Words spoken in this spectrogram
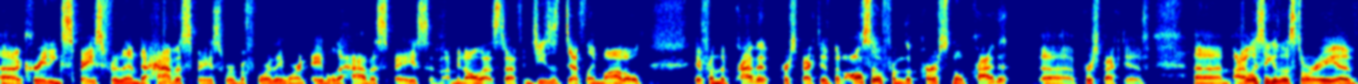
uh, creating space for them to have a space where before they weren't able to have a space and i mean all that stuff. And jesus definitely modeled it from the private perspective but also from the personal private uh, perspective. Um, i always think of the story of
